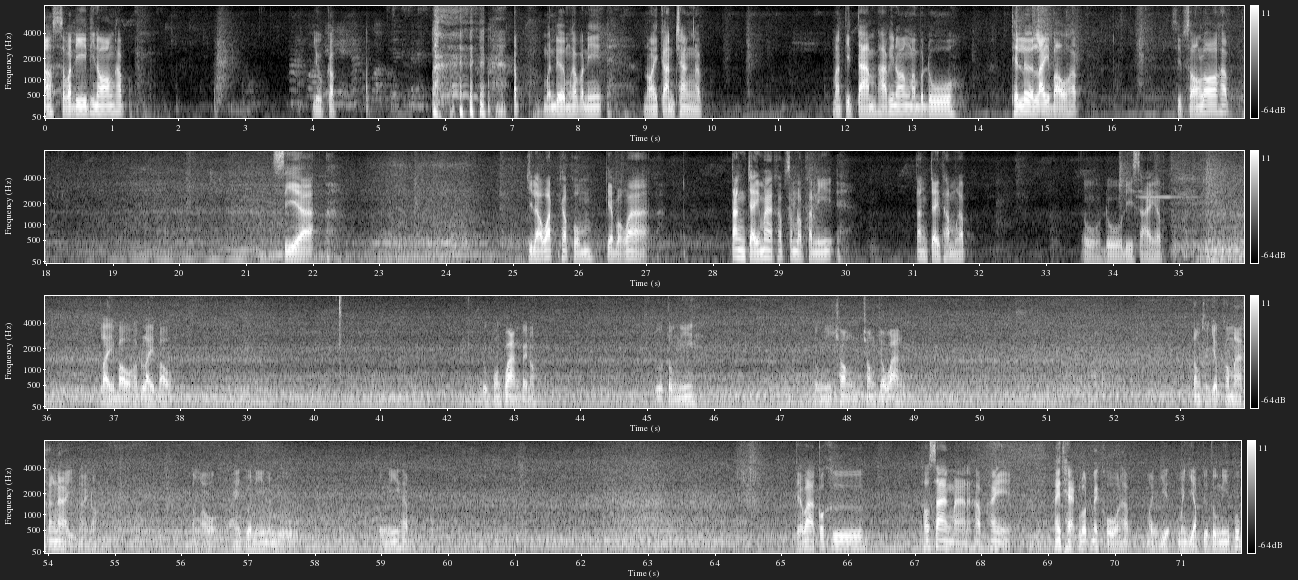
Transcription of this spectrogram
เอาสวัสดีพี่น้องครับ อยู่กับ ครับเหมือนเดิมครับวันนี้น้อยการช่างครับ มาติดตามพาพี่น้องมาดูเทเลอร์ไล่เบาครับ 12 ล้อครับ เสีย จิรวัตรครับผมแกบอกว่า ตั้งใจมากครับสำหรับคันนี้ ตั้งใจทำครับ โอ้ดูดีไซน์ครับ ไล่เบาครับไล่เบา ดูกว้างๆไปเนาะดูตรงนี้ ตรงนี้ช่องช่องจะว่าง ต้องขยับเข้ามาข้างหน้าอีกหน่อยเนาะต้องเอาให้ตัวนี้มันอยู่ รงนี้ครับ แต่ว่าก็คือเขาสร้างมานะครับให้ให้แท็กรถแมคโครนะครับมาเหยียบมาเหยียบอยู่ตรงนี้ปุ๊บ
